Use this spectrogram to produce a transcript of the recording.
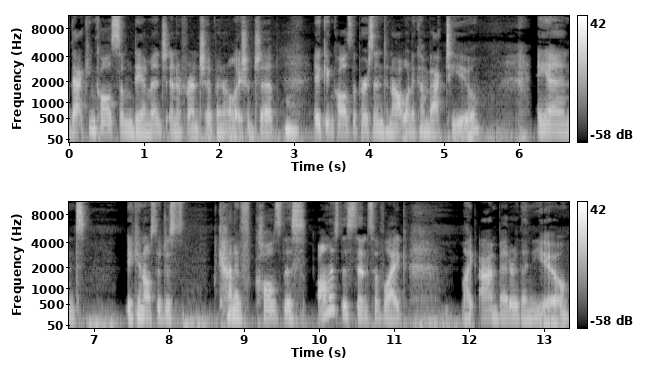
that can cause some damage in a friendship and a relationship. Mm. It can cause the person to not want to come back to you and it can also just kind of cause this almost this sense of like like I'm better than you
